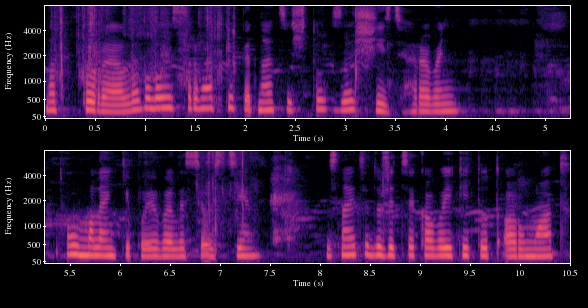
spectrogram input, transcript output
Натурели вологі серветки 15 штук за 6 гривень. О, маленькі появилися ось ці. Знаєте, дуже цікаво, який тут аромат.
